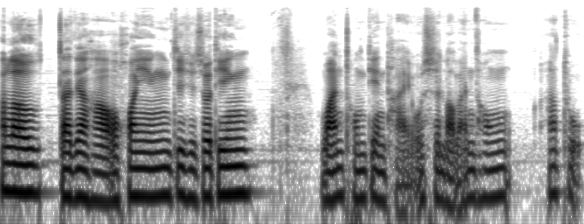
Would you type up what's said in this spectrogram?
Hello，大家好，欢迎继续收听顽童电台，我是老顽童阿土。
